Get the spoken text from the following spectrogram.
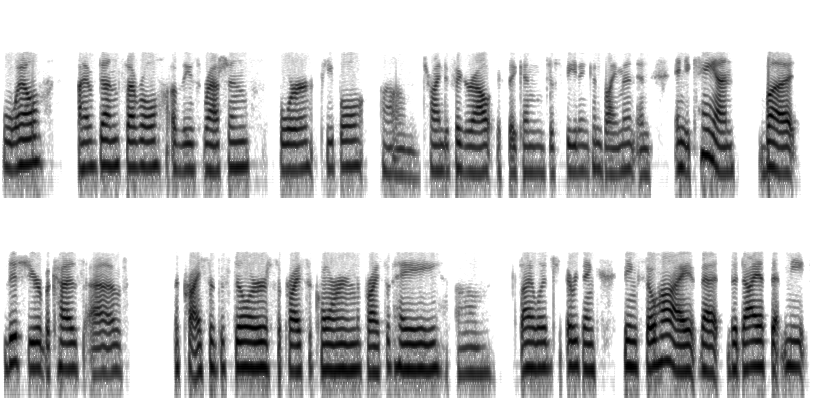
Well, I've done several of these rations for people um, trying to figure out if they can just feed in confinement and and you can but this year because of the price of distillers the price of corn the price of hay um, silage everything being so high that the diet that meets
